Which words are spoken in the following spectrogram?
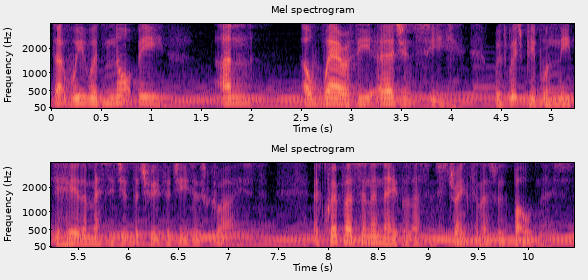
that we would not be unaware of the urgency with which people need to hear the message of the truth of Jesus Christ. Equip us and enable us and strengthen us with boldness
